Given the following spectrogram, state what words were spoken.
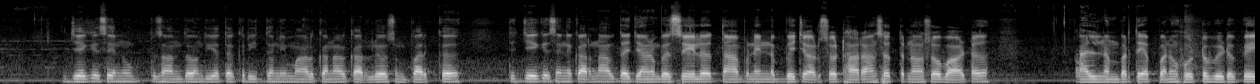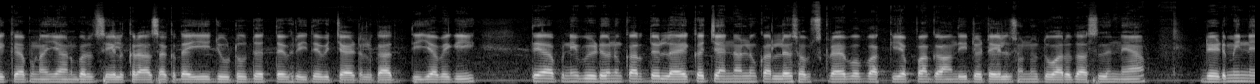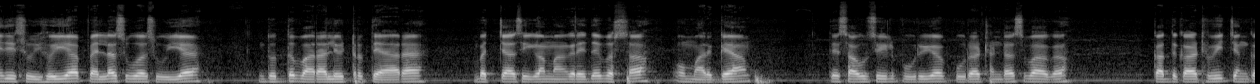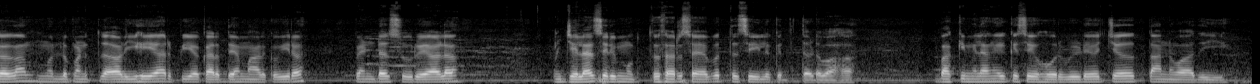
ਜੇ ਕਿਸੇ ਨੂੰ ਪਸੰਦ ਆਉਂਦੀ ਹੈ ਤਾਂ ਖਰੀਦਣ ਲਈ ਮਾਲਕਾਂ ਨਾਲ ਕਰ ਲਿਓ ਸੰਪਰਕ ਤੇ ਜੇ ਕਿਸੇ ਨੇ ਕਰਨਾ ਆਪਦਾ ਜਾਨਵਰ ਸੇਲ ਤਾਂ ਆਪਣੇ 90418 70962 ਐਲ ਨੰਬਰ ਤੇ ਆਪਾਂ ਨੂੰ ਫੋਟੋ ਵੀਡੀਓ ਭੇਜ ਕੇ ਆਪਣਾ ਜਾਨਵਰ ਸੇਲ ਕਰਾ ਸਕਦਾ ਜੀ। YouTube ਦੇ ਉੱਤੇ ਫ੍ਰੀ ਦੇ ਵਿੱਚ ਟਾਈਟਲ ਲਗਾ ਦਿੱਤੀ ਜਾਵੇਗੀ। ਤੇ ਆਪਣੀ ਵੀਡੀਓ ਨੂੰ ਕਰ ਦਿਓ ਲਾਈਕ ਚੈਨਲ ਨੂੰ ਕਰ ਲਿਓ ਸਬਸਕ੍ਰਾਈਬ ਬਾਕੀ ਆਪਾਂ ਗਾਂ ਦੀ ਡਿਟੇਲ ਤੁਹਾਨੂੰ ਦੁਬਾਰਾ ਦੱਸ ਦਿੰਨੇ ਆ ਡੇਢ ਮਹੀਨੇ ਦੀ ਸੂਈ ਹੋਈ ਆ, ਪਹਿਲਾ ਸੂਆ ਸੂਈ ਆ। ਦੁੱਧ 12 ਲੀਟਰ ਤਿਆਰ ਆ। ਬੱਚਾ ਸੀਗਾ ਮਗਰ ਦੇ ਬੱਸਾ ਉਹ ਮਰ ਗਿਆ। ਤੇ ਸਾਊ ਸੀਲ ਪੂਰੀ ਆ, ਪੂਰਾ ਠੰਡਾ ਸੁਭਾਅ ਆ। ਕੱਦ ਕਾਠ ਵੀ ਚੰਗਾ ਗਾ। ਮੁੱਲ 45000 ਰੁਪਿਆ ਕਰਦੇ ਆ ਮਾਲਕ ਵੀਰ। ਪਿੰਡ ਸੂਰੇਵਾਲ, ਜ਼ਿਲ੍ਹਾ ਸ੍ਰੀ ਮੁਕਤਸਰ ਸਾਹਿਬ, ਤਹਿਸੀਲ ਗਿੱਦੜਵਾਹਾ। ਬਾਕੀ ਮਿਲਾਂਗੇ ਕਿਸੇ ਹੋਰ ਵੀਡੀਓ 'ਚ। ਧੰਨਵਾਦ ਜੀ।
